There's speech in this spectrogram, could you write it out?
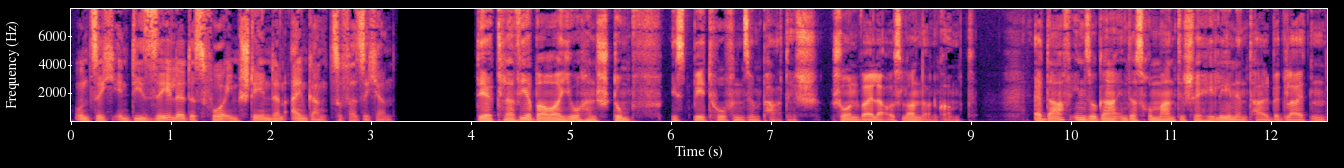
und sich in die Seele des vor ihm Stehenden Eingang zu versichern. Der Klavierbauer Johann Stumpf ist Beethoven sympathisch, schon weil er aus London kommt. Er darf ihn sogar in das romantische Helenental begleiten.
